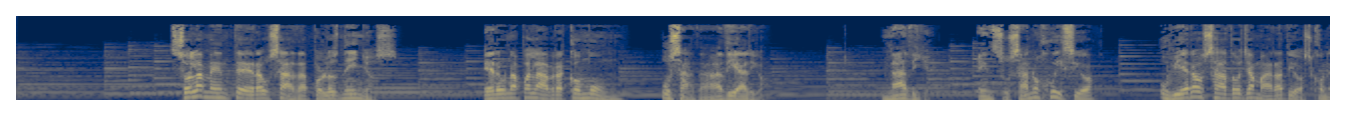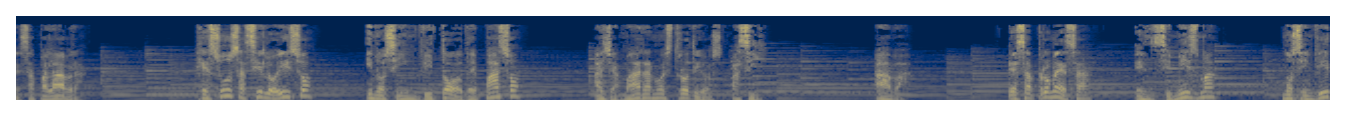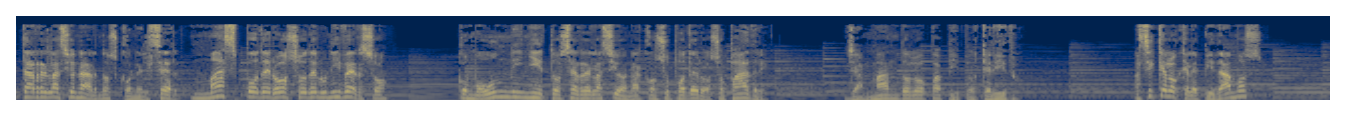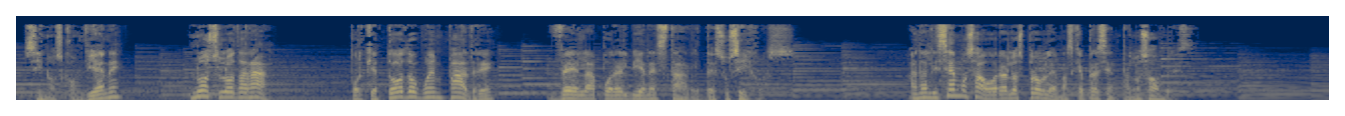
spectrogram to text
solamente era usada por los niños. Era una palabra común usada a diario. Nadie, en su sano juicio, hubiera osado llamar a Dios con esa palabra. Jesús así lo hizo y nos invitó de paso a llamar a nuestro Dios así. Abba. Esa promesa, en sí misma, nos invita a relacionarnos con el ser más poderoso del universo como un niñito se relaciona con su poderoso padre, llamándolo papito querido. Así que lo que le pidamos, si nos conviene, nos lo dará, porque todo buen padre vela por el bienestar de sus hijos. Analicemos ahora los problemas que presentan los hombres.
